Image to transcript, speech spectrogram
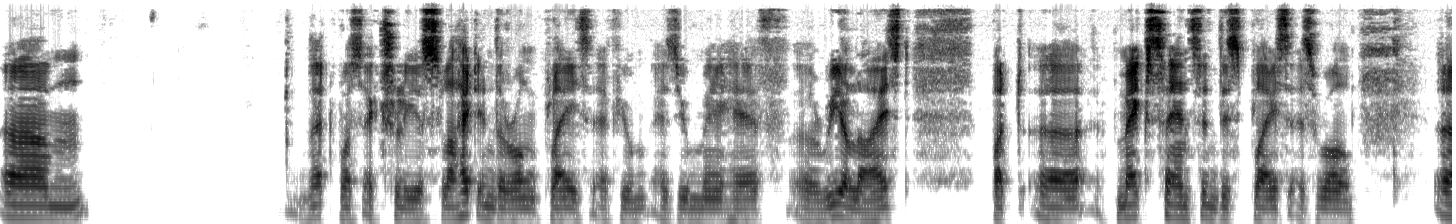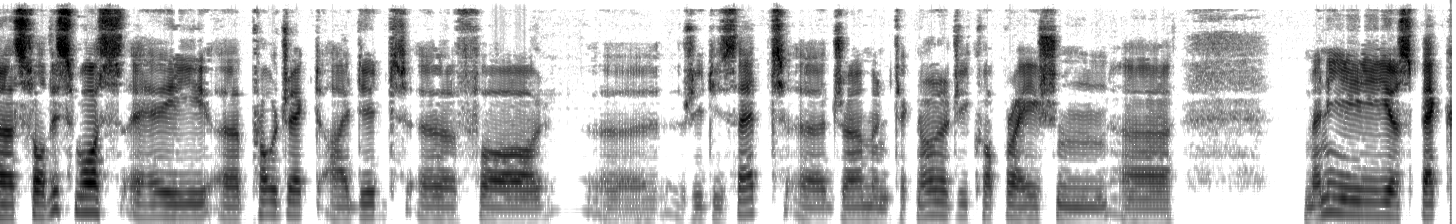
Um, that was actually a slide in the wrong place, if you, as you may have uh, realized, but uh, makes sense in this place as well. Uh, so this was a, a project I did uh, for uh, GTZ, German Technology Corporation, many years back,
